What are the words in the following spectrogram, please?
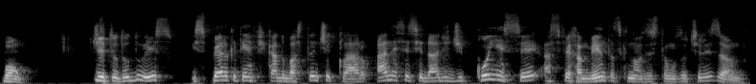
Bom, Dito tudo isso, espero que tenha ficado bastante claro a necessidade de conhecer as ferramentas que nós estamos utilizando.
